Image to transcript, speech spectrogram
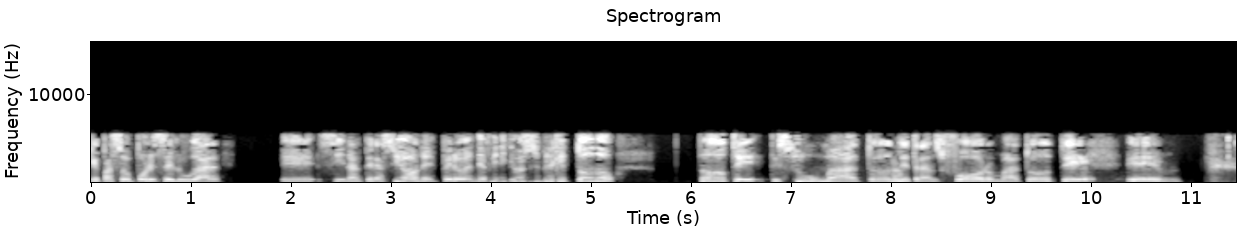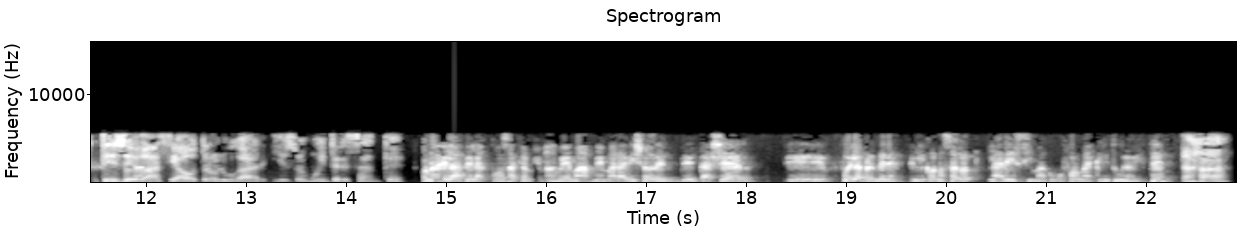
que pasó por ese lugar eh, sin alteraciones, pero en definitiva yo siempre que todo todo te, te suma, todo te transforma, todo te, eh, te lleva hacia otro lugar y eso es muy interesante. Una de las de las cosas que a mí más me, me maravilló del, del taller eh, fue el aprender, el conocer la décima como forma de escritura, ¿viste? Ajá.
